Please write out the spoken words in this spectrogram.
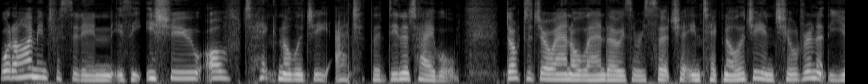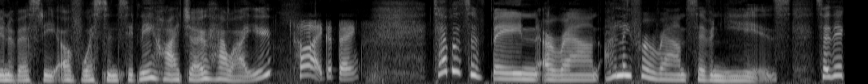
What I'm interested in is the issue of technology at the dinner table. Dr. Joanne Orlando is a researcher in technology and children at the University of Western Sydney. Hi, Jo, how are you? Hi, good, thanks. Tablets have been around only for around seven years, so they're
